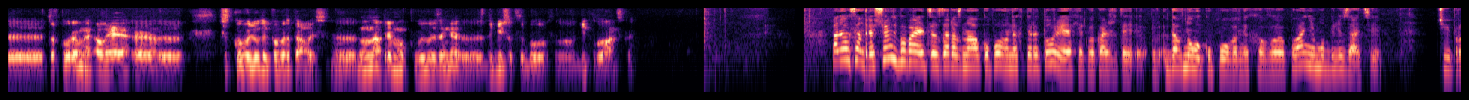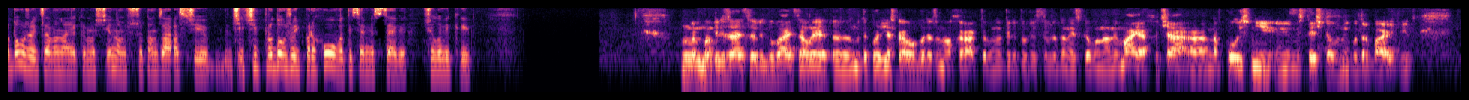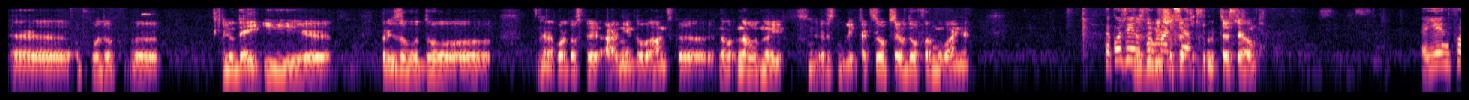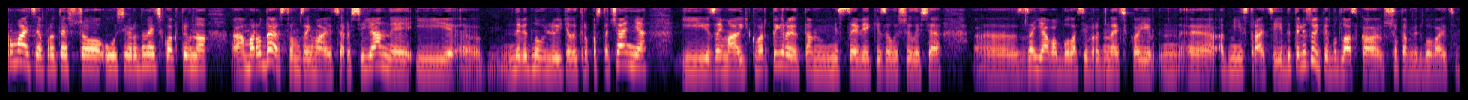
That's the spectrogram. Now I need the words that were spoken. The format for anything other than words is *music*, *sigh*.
тортурами, але частково люди повертались. Ну, напрямок вивезення здебільшого це було в бік Луганська. Пане Олександре, що відбувається зараз на окупованих територіях, як ви кажете, давно окупованих в плані мобілізації? Чи продовжується вона якимось чином, що там зараз, чи, чи, чи продовжують переховуватися місцеві чоловіки? Мобілізація відбувається, але е, ну такої яскраво вираженого характеру на території Сєвєродонецька вона не має. Хоча е, навколишні е, містечка вони потерпають від е, обходу е, людей і е, призову до е, орковської армії до Луганської народної республіки, так цього псевдоформування. Також є Здебільшого це стосується сел. Є інформація про те, що у Сєвєродонецьку активно е, мародерством займаються росіяни і е, не відновлюють електропостачання і займають квартири там місцеві, які залишилися. Е, Заява була Сєвєродонецької адміністрації. Деталізуйте, будь ласка, що там відбувається.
